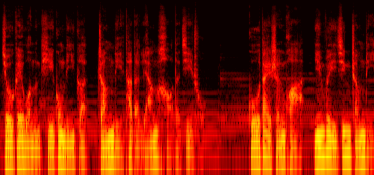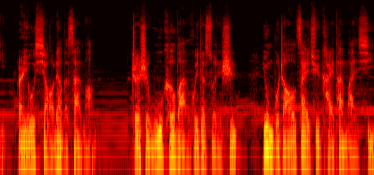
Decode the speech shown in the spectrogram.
就给我们提供了一个整理它的良好的基础。古代神话因未经整理而有小量的散亡，这是无可挽回的损失，用不着再去慨叹惋惜。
